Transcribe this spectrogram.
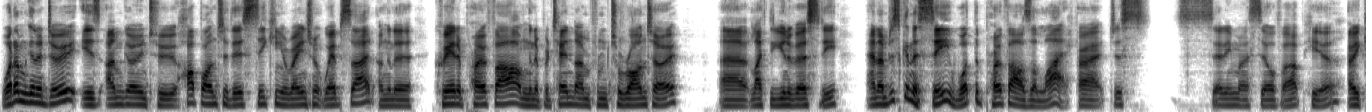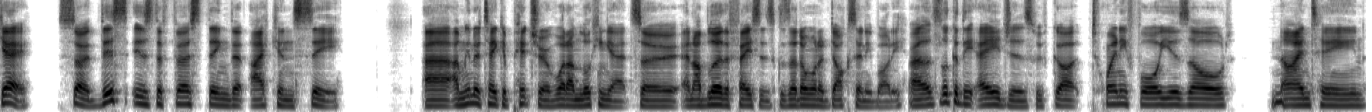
what I'm going to do is I'm going to hop onto this seeking arrangement website. I'm going to create a profile. I'm going to pretend I'm from Toronto, uh, like the university, and I'm just to see what the profiles are like. All right, just setting myself up here. Okay, so this is the first thing that I can see. Uh, I'm to take a picture of what I'm looking at. So, and I'll blur the faces because I don't want to dox anybody. All right, let's look at the ages. We've got 24 years old, 19,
